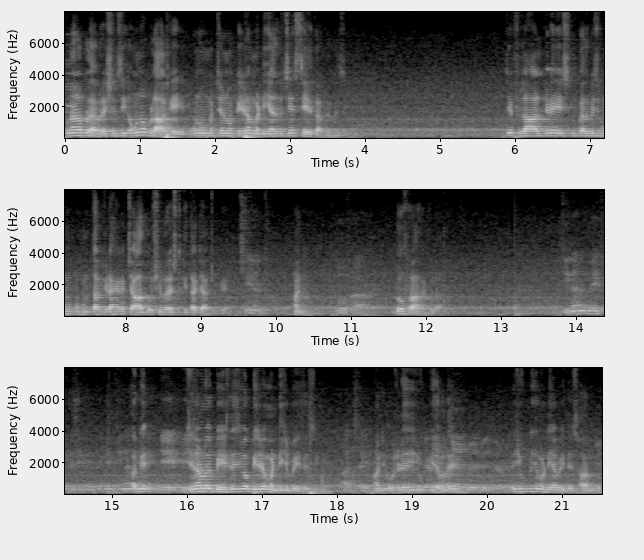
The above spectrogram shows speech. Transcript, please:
ਉਹਨਾਂ ਨਾਲ ਕੋਲੈਬੋਰੇਸ਼ਨ ਸੀਗਾ ਉਹਨਾਂ ਬੁਲਾ ਕੇ ਉਹਨੂੰ ਮੱਝਾਂ ਨੂੰ ਅੱਗੇ ਜਿਹੜਾ ਮੰਡੀਆਂ ਦੇ ਵਿੱਚ ਇਹ ਸੇਲ ਕਰ ਦਿੰਦੇ ਸੀ। ਜੇ ਫਿਲਹਾਲ ਜਿਹੜੇ ਇਸ ਮੁਕੱਦਮੇ ਵਿੱਚ ਹੁਣ ਹੁਣ ਤੱਕ ਜਿਹੜਾ ਹੈਗਾ ਚਾਰ ਦੋਸ਼ੀ ਨੂੰ ਅਰੈਸਟ ਕੀਤਾ ਜਾ ਚੁੱਕਿਆ 6 ਹਾਂਜੀ। ਦੋ ਫਰਾਰ ਹੈ। ਦੋ ਫਰਾਰ ਹੈ ਫਿਲਹਾਲ। ਜਿਨ੍ਹਾਂ ਨੂੰ ਵੇਚਦੇ ਸੀ ਕਿ ਜਿਨ੍ਹਾਂ ਅੱਗੇ ਜਿਨ੍ਹਾਂ ਨੂੰ ਇਹ ਵੇਚਦੇ ਸੀ ਉਹ ਅੱਗੇ ਜਿਹੜੇ ਮੰਡੀ 'ਚ ਵੇਚਦੇ ਸੀਗੇ। ਅੱਛਾ ਜੀ। ਹਾਂਜੀ ਉਹ ਜਿਹੜੇ ਯੂਪੀ ਦੇ ਬੰਦੇ ਇਹ ਯੂਪੀ ਦੀ ਮੰਡੀਆਂ ਵੇਚਦੇ ਸਹਾਰਨਪੁਰ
